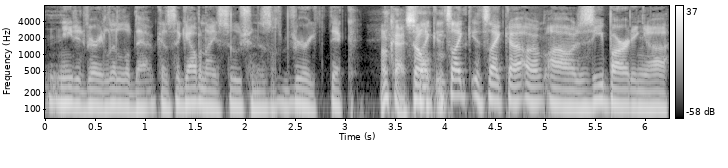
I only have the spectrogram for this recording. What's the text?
needed very little of that because the galvanized solution is very thick. Okay, so it's like it's like, it's like a, a, a Ziebarting a,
